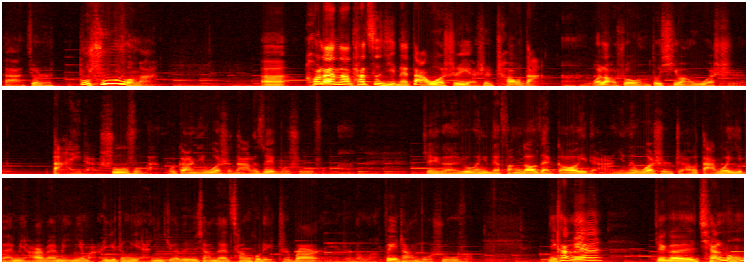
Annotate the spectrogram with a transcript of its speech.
啊，就是不舒服嘛。”呃，后来呢，他自己那大卧室也是超大啊。我老说，我们都希望卧室大一点，舒服吧。我告诉你，卧室大了最不舒服啊。这个，如果你的房高再高一点，你那卧室只要大过一百米、二百米，你晚上一睁眼，你觉得就像在仓库里值班，你知道吗？非常不舒服。你看，连这个乾隆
